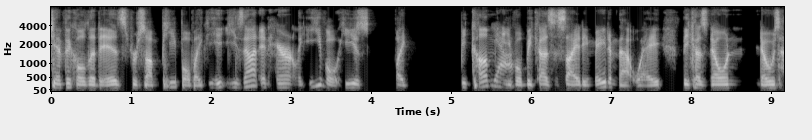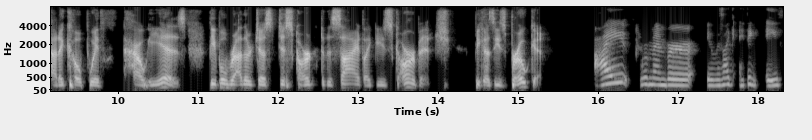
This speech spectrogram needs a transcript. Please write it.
difficult it is for some people. Like he, he's not inherently evil. He's like become Yeah. evil because society made him that way because no one knows how to cope with how he is. People rather just discard him to the side like he's garbage because he's broken. I remember it was like I think eighth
